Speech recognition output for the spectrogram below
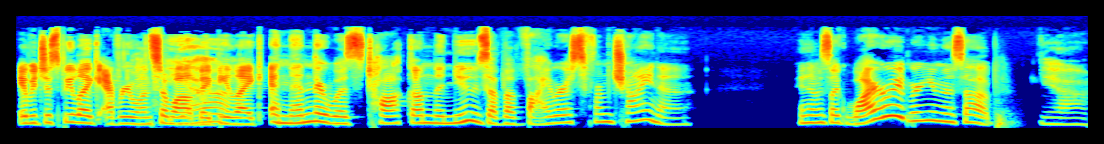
It would just be like every once in a while, they'd be like, and then there was talk on the news of a virus from China. And I was like, why are we bringing this up? yeah.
